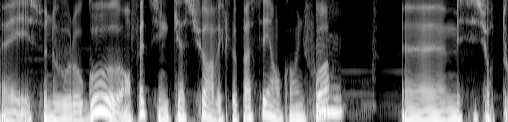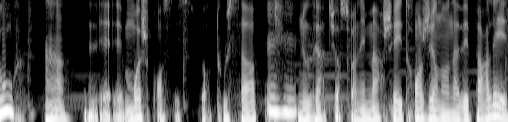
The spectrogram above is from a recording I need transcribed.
Et ce nouveau logo, en fait, c'est une cassure avec le passé, encore une fois. Mhm. Euh, mais c'est surtout, hein, moi je pense c'est surtout ça, Mhm. une ouverture sur les marchés étrangers, on en avait parlé.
